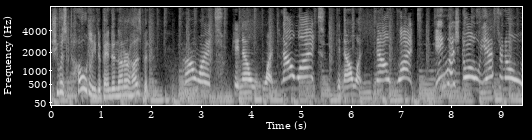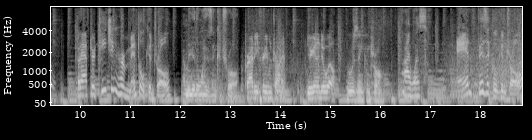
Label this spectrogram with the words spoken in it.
she was totally dependent on her husband. Now what? Okay, now what? Now what? Okay, now what? Now what? English go, yes or no? But after teaching her mental control, Remember, you're the one who's in control. We're proud of you for even trying. You're going to do well. Who's in control? I was. and physical control,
